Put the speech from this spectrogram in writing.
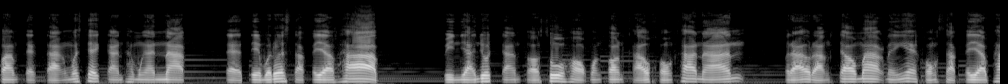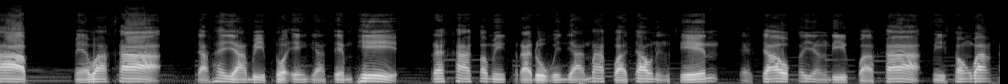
ความแตกต่างไม่ใช่การทำงานหนัก แต่เต็มไปด้วยศักยภาพ วิญญาณยุทธการต่อสู้หอกมังกรขาวของข้านั้นร้าวหลังเจ้ามากในแง่ของศักยภาพ แม้ว่าข้า จะพยายามบีบตัวเองอย่างเต็มที่ และข้าก็มีกระดูกวิญญาณมากกว่าเจ้าหนึ่งชิ้น แต่เจ้าก็ยังดีกว่าข้ามีช่องว่างข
